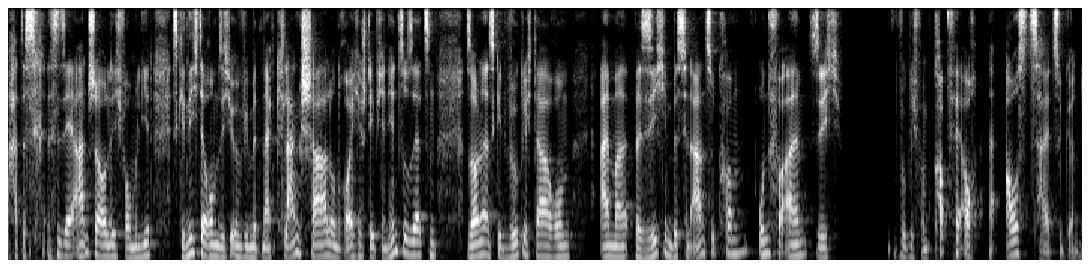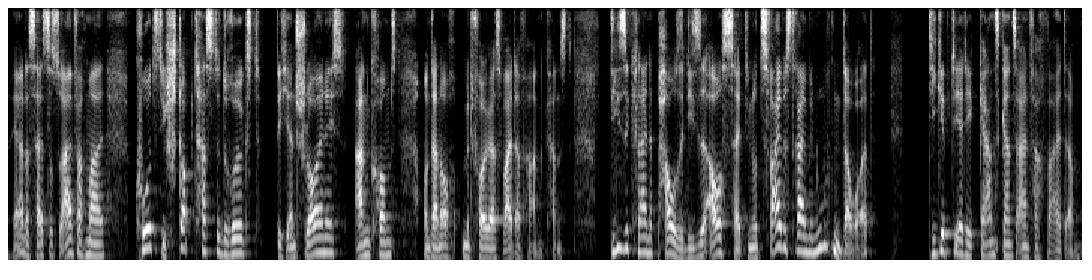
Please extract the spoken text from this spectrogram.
hat es sehr anschaulich formuliert. Es geht nicht darum, sich irgendwie mit einer Klangschale und Räucherstäbchen hinzusetzen, sondern es geht wirklich darum, einmal bei sich ein bisschen anzukommen und vor allem sich wirklich vom Kopf her auch eine Auszeit zu gönnen. Ja, das heißt, dass du einfach mal kurz die Stopptaste drückst, dich entschleunigst, ankommst und dann auch mit Vollgas weiterfahren kannst. Diese kleine Pause, diese Auszeit, die nur zwei bis drei Minuten dauert, die gibt dir dir ganz, ganz einfach weiter.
